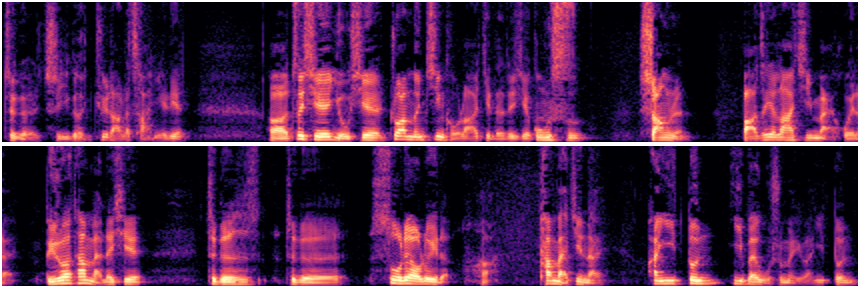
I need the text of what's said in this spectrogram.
这个是一个很巨大的产业链，啊，这些有些专门进口垃圾的这些公司、商人，把这些垃圾买回来，比如说他买那些这个这个塑料类的哈，他买进来按一吨一百五十美元一吨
